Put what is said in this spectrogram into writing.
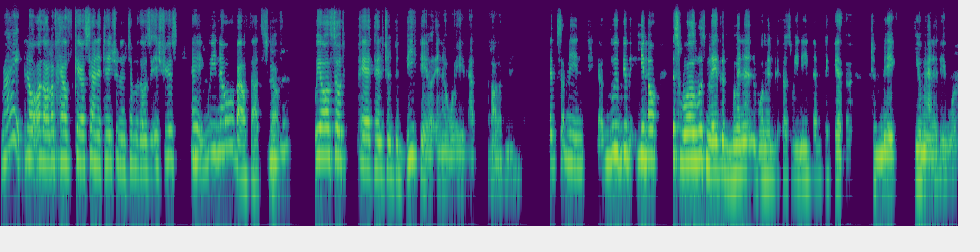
Right. You know, a lot of healthcare, sanitation, and some of those issues. Hey, mm-hmm. we know about that stuff. Mm-hmm. We also pay attention to detail in a way that a lot of men. It's, I mean, we, we, you know, this world was made with men and women because we need them together to make humanity work.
